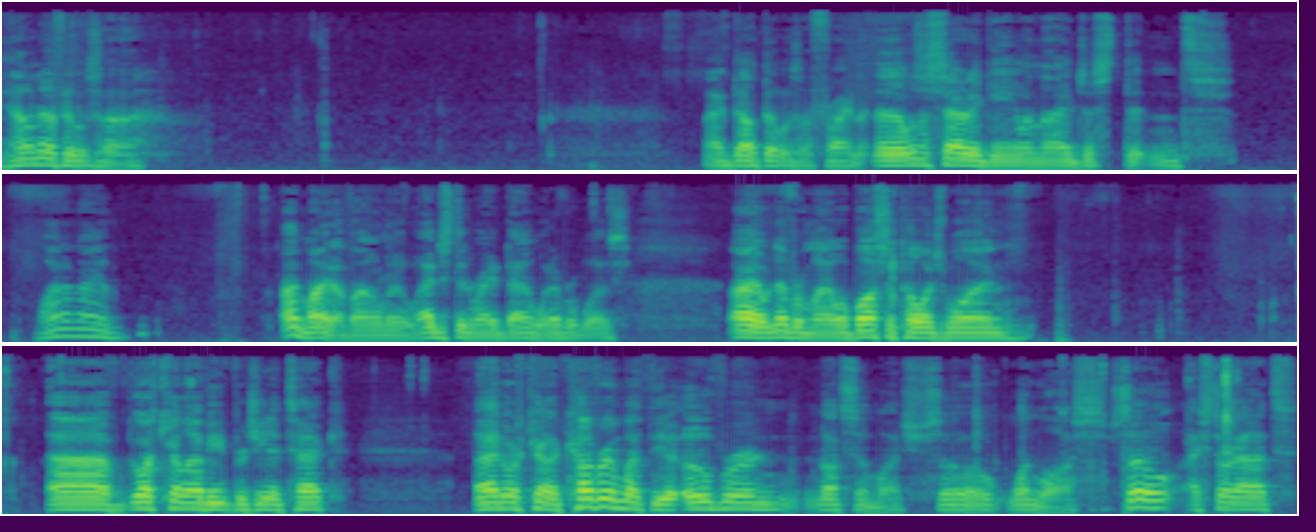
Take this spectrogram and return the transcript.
I don't know if it was a. I doubt that was a Friday. No, was a Saturday game, and I just didn't. Why didn't I? I might have. I don't know. I just didn't write it down. Whatever it was. All right. Well, never mind. Well, Boston College won. Uh, North Carolina beat Virginia Tech. I had North Carolina covering, but the over not so much. So one loss. So I start out.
